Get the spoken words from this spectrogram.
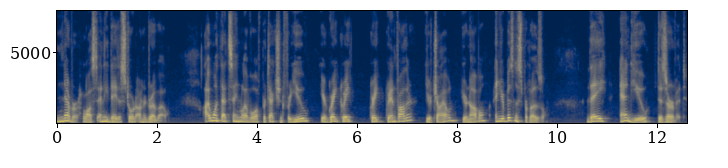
never lost any data stored on a Drobo. I want that same level of protection for you, your great great great grandfather, your child, your novel, and your business proposal. They and you deserve it.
